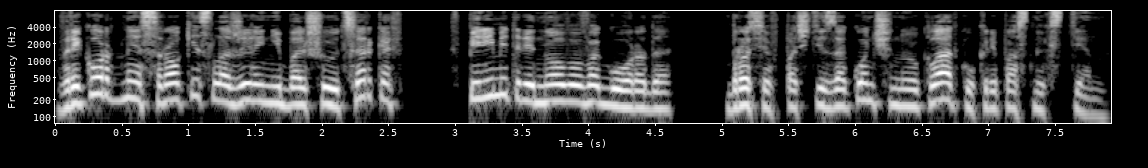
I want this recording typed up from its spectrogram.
в рекордные сроки сложили небольшую церковь в периметре нового города, бросив почти законченную кладку крепостных стен.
